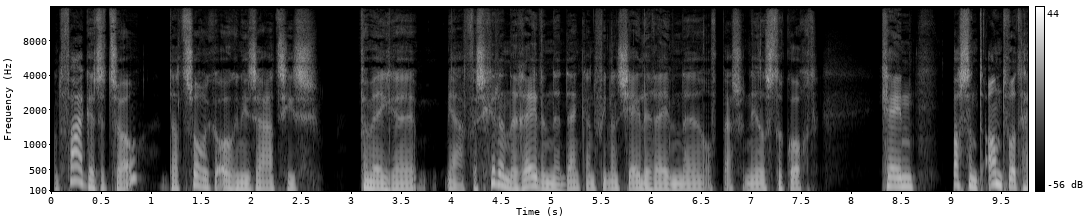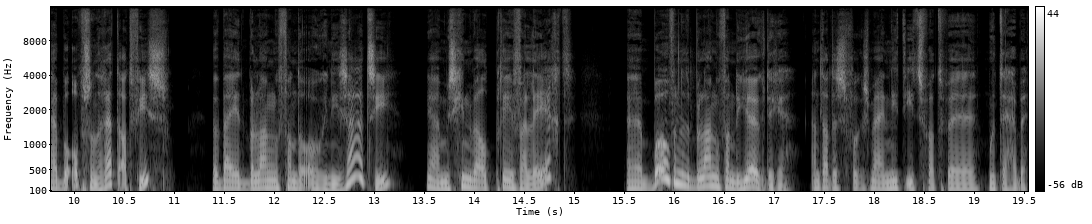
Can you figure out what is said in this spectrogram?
Want vaak is het zo dat zorgorganisaties vanwege ja, verschillende redenen, denk aan financiële redenen of personeelstekort, geen passend antwoord hebben op zo'n redadvies, waarbij het belang van de organisatie ja, misschien wel prevaleert eh, boven het belang van de jeugdige. En dat is volgens mij niet iets wat we moeten hebben.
